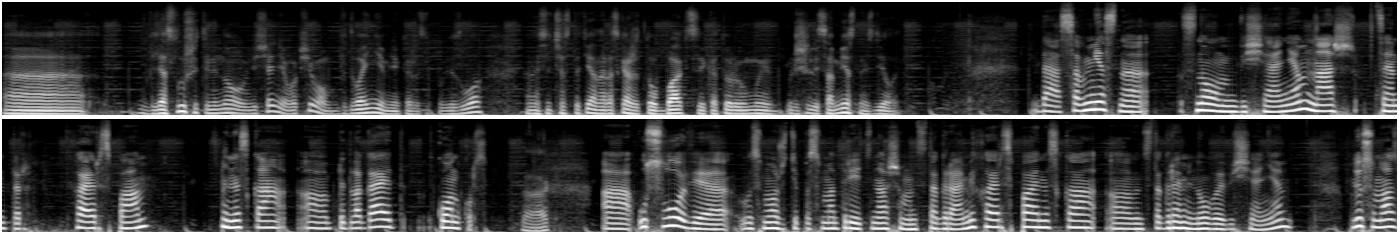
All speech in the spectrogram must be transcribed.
для слушателей нового вещания вообще вам вдвойне, мне кажется, повезло. Сейчас Татьяна расскажет об акции, которую мы решили совместно сделать. Да, совместно с новым вещанием наш центр Hair Spa НСК а, предлагает конкурс. Так, А, условия вы сможете посмотреть в нашем инстаграме Hair Spa НСК, а, в инстаграме новое вещание. Плюс у нас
